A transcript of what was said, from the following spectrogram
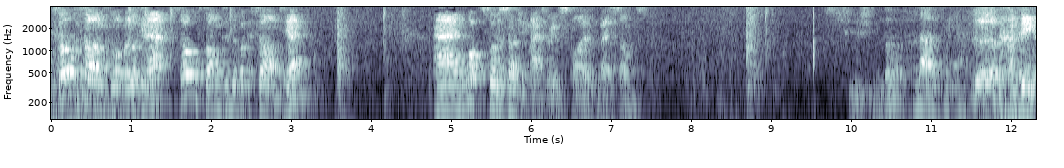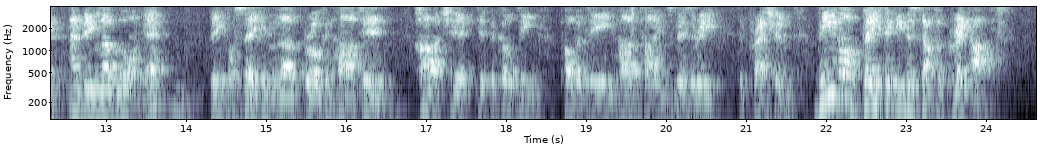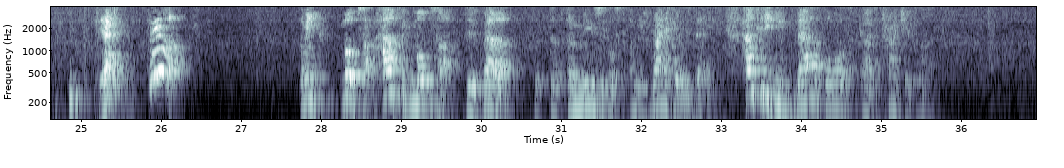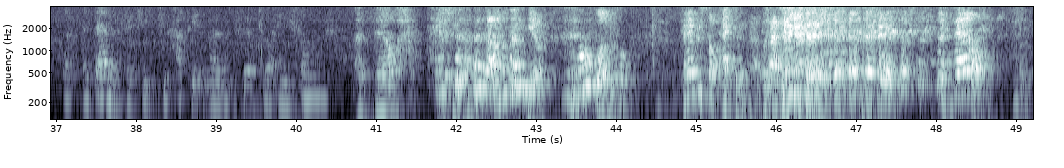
Soul songs is what we're looking at. Soul songs in the book of Psalms, yeah? And what sort of subject matter inspires the best songs? Love. Love, yeah. Love. And being, and being love-lorn, yeah? Being forsaken in love, broken-hearted, hardship, difficulty, poverty, hard times, misery, depression. These are basically the stuff of great art. Yeah? I mean, Mozart, how could Mozart develop the, the, the musical... I mean, he's radical in his day. How could he develop all that kind of tragic life? Adele has said she's too happy at the moment to, to write any songs. Adele, thank you. I heard that on the radio. What wonderful. Can everybody stop heckling now? But that's really good. Adele,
